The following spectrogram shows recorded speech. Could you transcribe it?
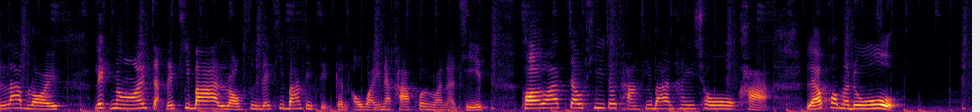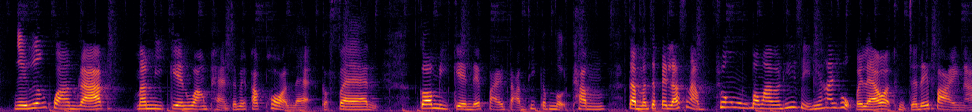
ณฑ์ลาบลอยเล็กน้อยจากเลขที่บ้านลองซื้อเลขที่บ้านติดๆกันเอาไว้นะคะ คนวันอาทิตย์ เพราะว่าเจ้าที่เจ้าทางที่บ้านให้โชคค่ะ แล้วพอมาดู ในเรื่องความรักมันมีเกณฑ์วางแผนจะไปพักผ่อนแหละกับแฟน ก็มีเกณฑ์ได้ไปตามที่กำหนดทำแต่มันจะเป็นลักษณะช่วงประมาณวันที่ 4 ที่5ที่6ไปแล้วอะถึงจะได้ไปนะ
